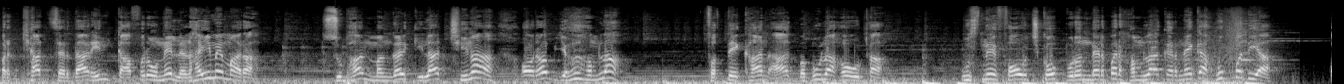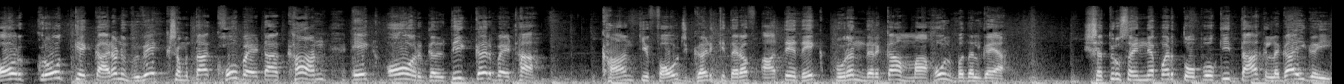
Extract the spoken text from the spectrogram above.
प्रख्यात सरदार इन काफरों ने लड़ाई में मारा। सुभान मंगल किला छीना और अब यह हमला। फतेह खान आग बबूला हो उठा। उसने फौज को पुरंदर पर हमला करने का हुक्म दिया और क्रोध के कारण विवेक क्षमता खो बैठा। खान एक और गलती कर बैठा। खान की फौज गढ़ की तरफ़ आते देख पुरंदर का माहौल बदल गया। शत्रु सैन्य पर तोपों की ताक लगाई गई।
